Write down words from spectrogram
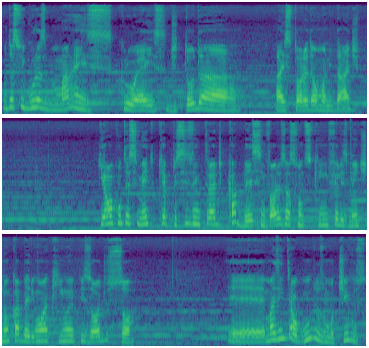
Uma das figuras mais cruéis de toda a história da humanidade, que é um acontecimento que é preciso entrar de cabeça em vários assuntos que infelizmente não caberiam aqui em um episódio só. É, mas entre alguns dos motivos,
